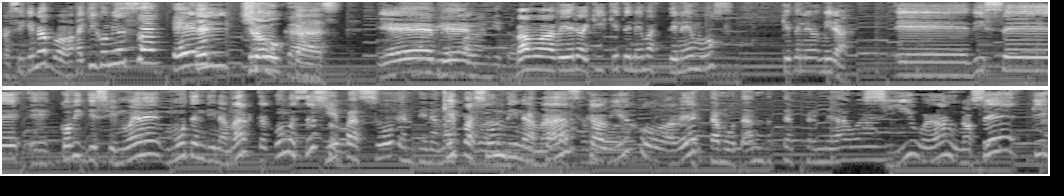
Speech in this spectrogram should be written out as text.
Así que nada, pues aquí comienza El el, Showcast. Showcast. Bien, bien. Vamos a ver aquí qué tenemos. tenemos qué tenemos. Mira, eh, dice eh, COVID-19 muta en Dinamarca. ¿Cómo es eso? ¿Qué pasó en Dinamarca? ¿Qué pasó en ¿Qué está Dinamarca, viejo? A ver. Está mutando esta enfermedad, weón. Sí, weón, no sé qué,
